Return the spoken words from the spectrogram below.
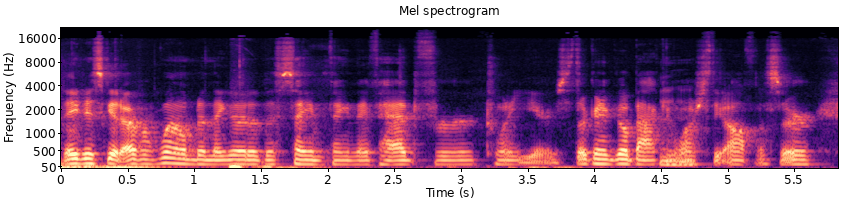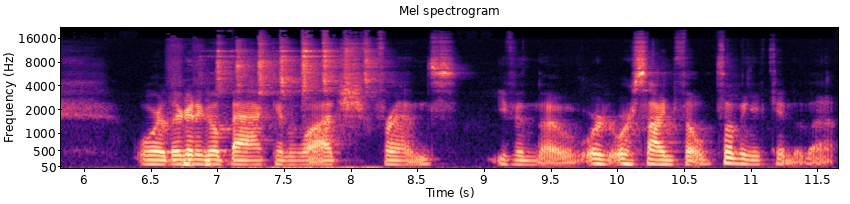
they just get overwhelmed and they go to the same thing they've had for 20 years. They're going to go back and mm-hmm. watch The Office or, or they're going to go back and watch Friends, even though, or, or Seinfeld, something akin to that.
